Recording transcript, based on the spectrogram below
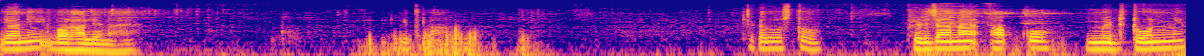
यानी बढ़ा लेना है। इतना। ठीक है दोस्तों, फिर जाना है आपको मिड टोन में।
